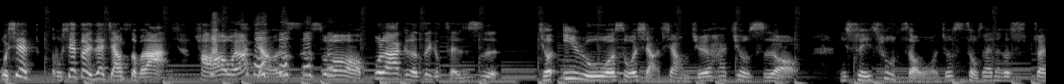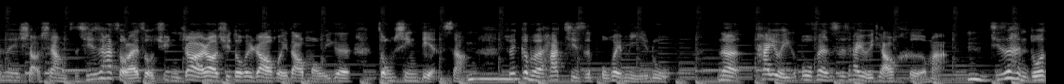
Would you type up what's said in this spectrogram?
我现在我现在到底在讲什么啦？好，我要讲的是说，布拉格这个城市，就一如我所想象，我觉得它就是哦。你随处走哦，就是走在那个砖那小巷子，其实他走来走去，你绕来绕去都会绕回到某一个中心点上，嗯、所以根本他其实不会迷路。那它有一个部分是它有一条河嘛，嗯，其实很多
